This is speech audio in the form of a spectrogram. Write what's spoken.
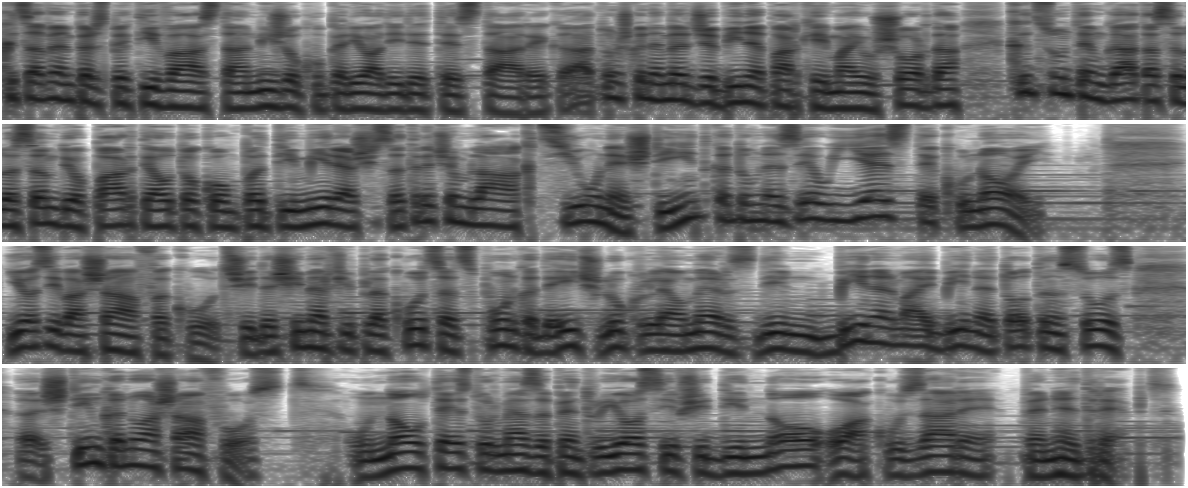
Cât să avem perspectiva asta în mijlocul perioadei de testare, că atunci când ne merge bine parcă e mai ușor, dar cât suntem gata să lăsăm deoparte autocompătimirea și să trecem la acțiune știind că Dumnezeu este cu noi. Iosif așa a făcut și deși mi-ar fi plăcut să-ți spun că de aici lucrurile au mers din bine în mai bine, tot în sus, știm că nu așa a fost. Un nou test urmează pentru Iosif și din nou o acuzare pe nedrept.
